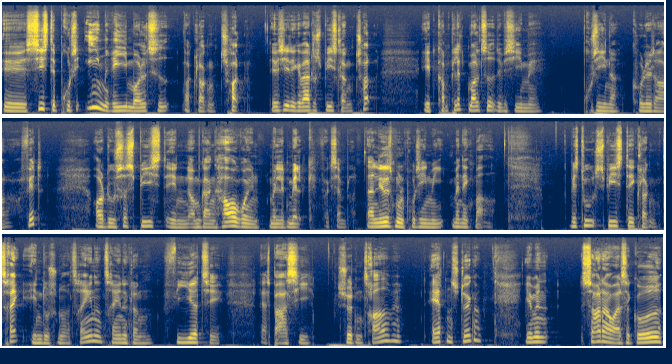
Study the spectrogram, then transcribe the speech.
øh, sidste proteinrige måltid var klokken 12. Det vil sige, det kan være, at du spiser klokken 12 et komplet måltid, det vil sige med proteiner, kulhydrater og fedt. Og du så spist en omgang havregryn med lidt mælk, for eksempel. Der er en lille smule protein i, men ikke meget. Hvis du spiser det klokken 3, inden du sådan trænet, trænet klokken 4 til, lad os bare sige, 17.30, 18 stykker, jamen, så er der jo altså gået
